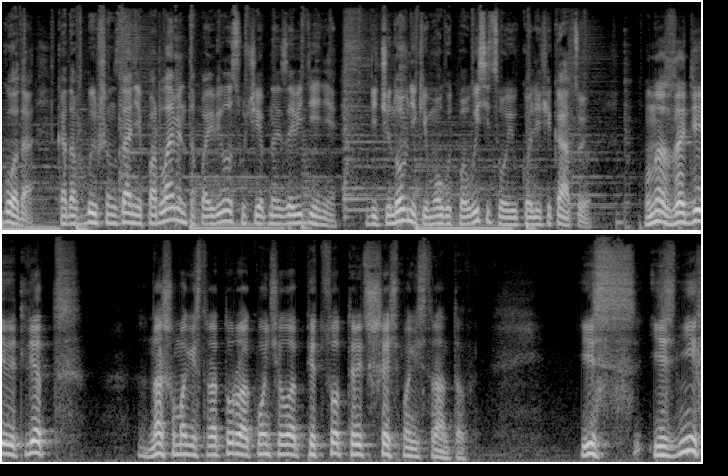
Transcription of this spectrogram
года, когда в бывшем здании парламента появилось учебное заведение, где чиновники могут повысить свою квалификацию. У нас за 9 лет нашу магистратуру окончило 536 магистрантов – из, из них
